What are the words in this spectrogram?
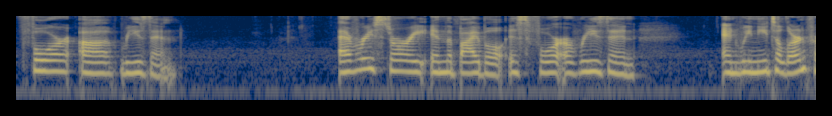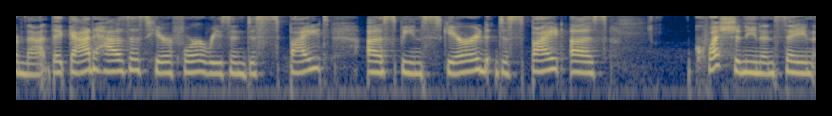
for a reason. Every story in the Bible is for a reason. And we need to learn from that, that God has us here for a reason, despite us being scared, despite us questioning and saying,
